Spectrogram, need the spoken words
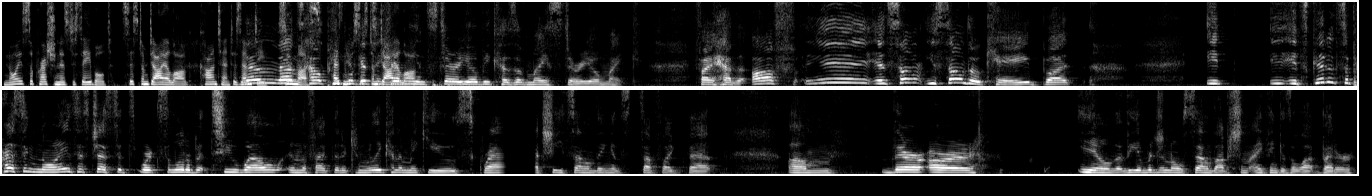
Noise suppression is disabled. System dialog. Content is empty. then Zoom that's us how has people get system to hear dialog. me in stereo because of my stereo mic. If I have it off, eh, it sound you sound okay, but it- it's good at suppressing noise. It's just it works a little bit too well in the fact that it can really kind of make you scratchy sounding and stuff like that. Um, there are, you know, the, the original sound option I think is a lot better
